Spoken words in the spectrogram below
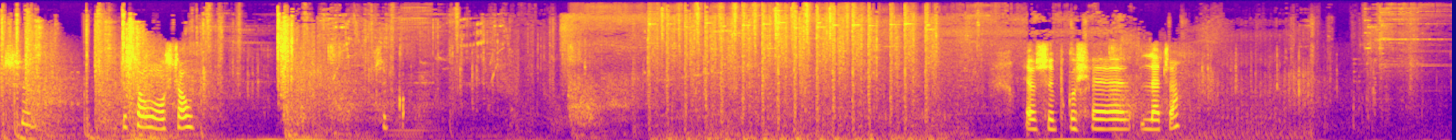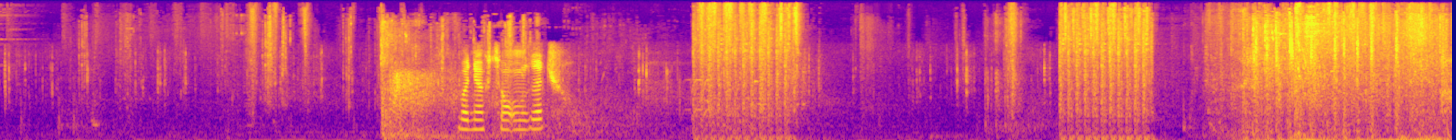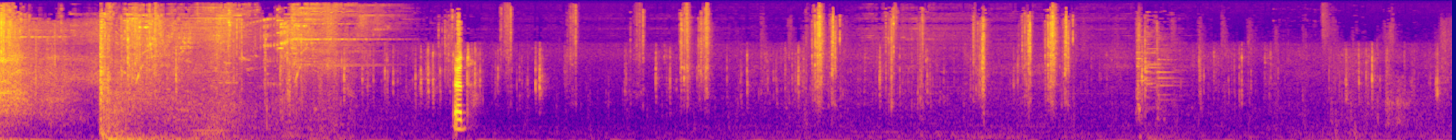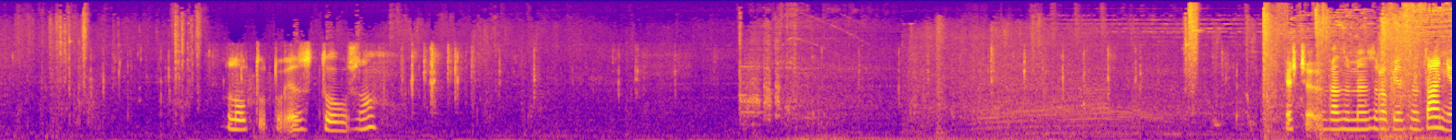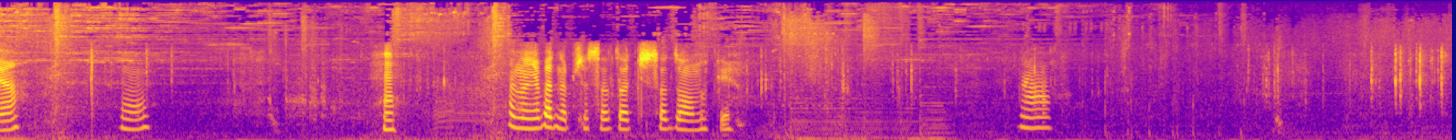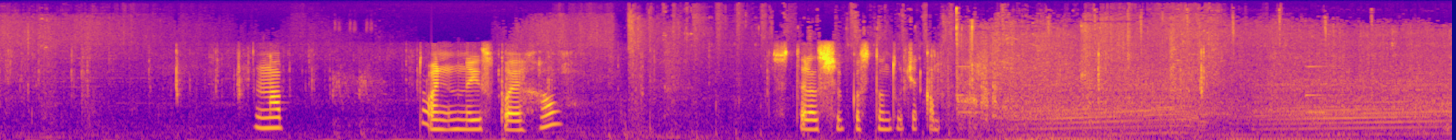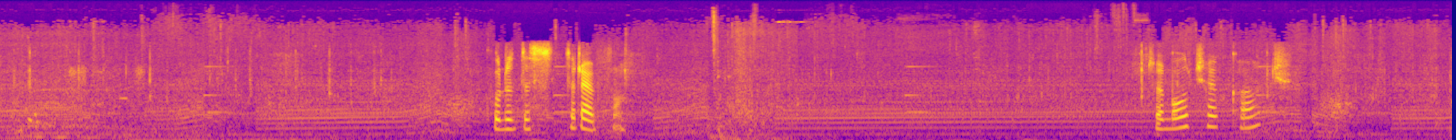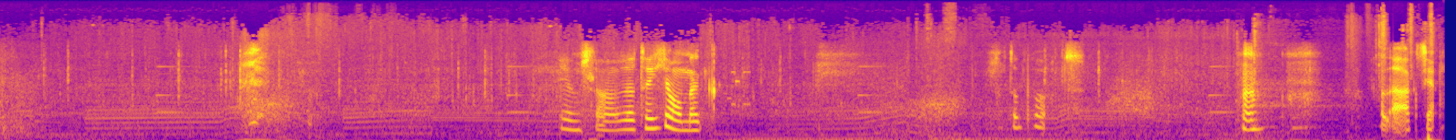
Czy... Dostał ostrzał. Szybko. Ja szybko się leczę. Bo nie chcę umrzeć. Dead. Lutu tu jest dużo. Jeszcze wezmę, zrobię zadanie. No. Hm. No nie będę przesadzać sadzonki. No. No. On już pojechał. Teraz szybko stąd uciekam. Kurde strefa. Trzeba uciekać. Ja myślałam, że to ziomek. To bot. Ale akcja.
